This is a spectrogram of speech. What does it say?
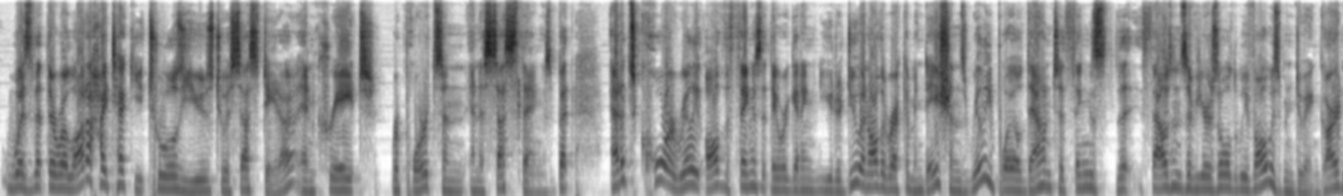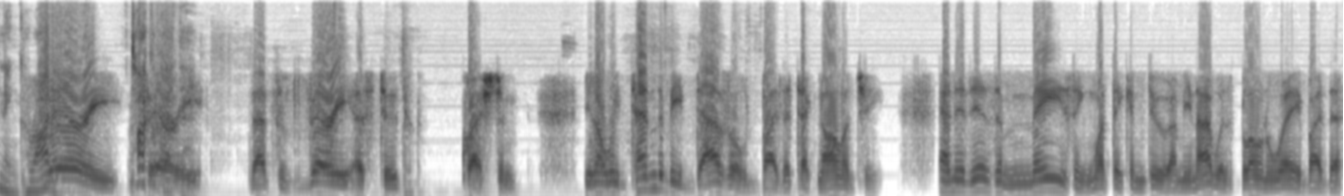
was that there were a lot of high tech tools used to assess data and create reports and, and assess things. But at its core, really, all the things that they were getting you to do and all the recommendations really boiled down to things that thousands of years old we've always been doing gardening, karate. Very, Talk very. That. That's a very astute question. You know, we tend to be dazzled by the technology and it is amazing what they can do. I mean, I was blown away by the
